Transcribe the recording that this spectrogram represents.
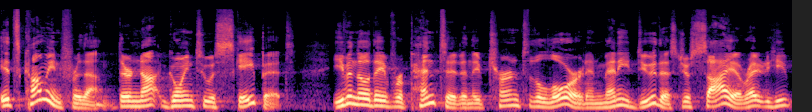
it's coming for them. They're not going to escape it. Even though they've repented and they've turned to the Lord, and many do this. Josiah, right? He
